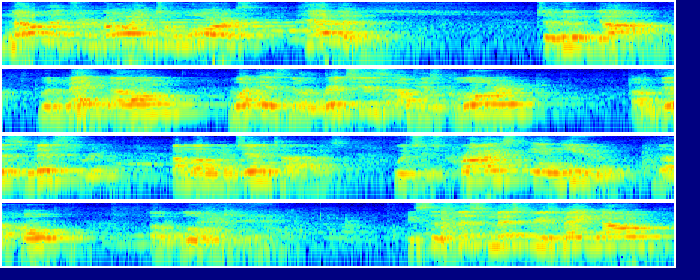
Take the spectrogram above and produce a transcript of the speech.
Know that you're going towards heaven, to whom God would make known what is the riches of his glory of this mystery among the Gentiles, which is Christ in you, the hope of glory. He says, This mystery is made known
